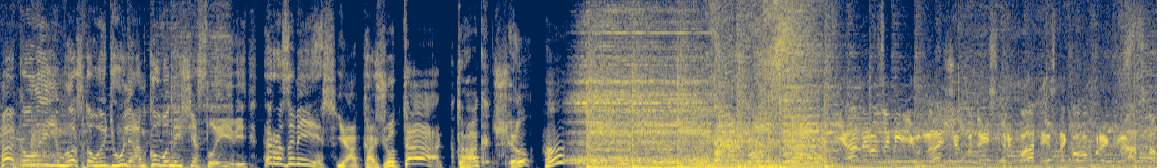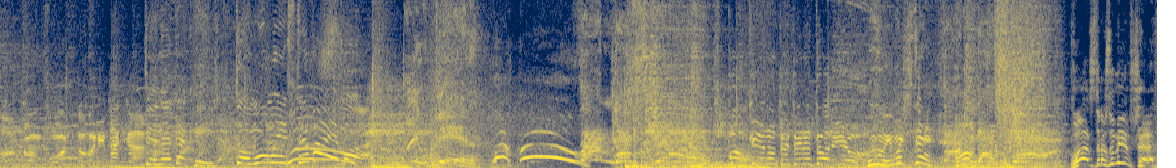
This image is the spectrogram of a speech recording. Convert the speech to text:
а коли їм влаштовують гулянку, вони щасливі. Розумієш? Я кажу так. Так? Що? Я стрибати з такого прекрасного, комфортного літака. Ти не такий, тому ми і стрибаємо. Покинути територію! Вибачте! Вас зрозумів, шеф?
